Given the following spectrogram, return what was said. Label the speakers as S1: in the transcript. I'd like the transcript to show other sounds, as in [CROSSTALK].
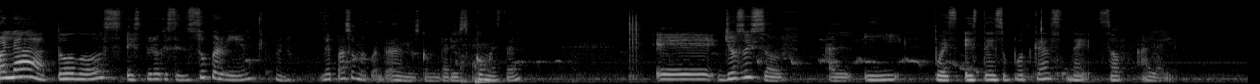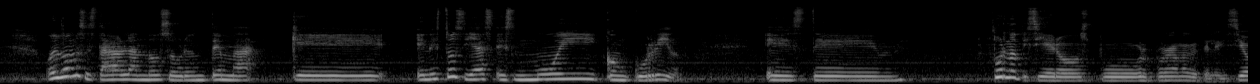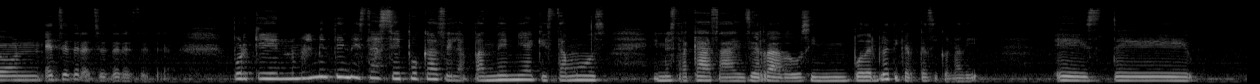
S1: Hola a todos, espero que estén súper bien. Bueno, de paso me cuentan en los comentarios cómo están. Eh, yo soy Sof y pues este es su podcast de Sof al aire. Hoy vamos a estar hablando sobre un tema que en estos días es muy concurrido. Este por noticieros, por programas de televisión, etcétera, etcétera, etcétera. Porque normalmente en estas épocas de la pandemia que estamos en nuestra casa, encerrados, sin poder platicar casi con nadie, este,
